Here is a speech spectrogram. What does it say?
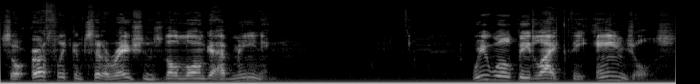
so earthly considerations no longer have meaning. We will be like the angels,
